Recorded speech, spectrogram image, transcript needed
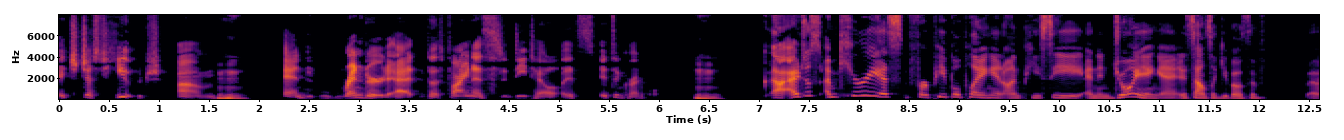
it's just huge. Um, Mhm, and rendered at the finest detail. It's it's incredible. mhm. I I just I'm curious for people playing it on PC and enjoying it. It sounds like you both have uh,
